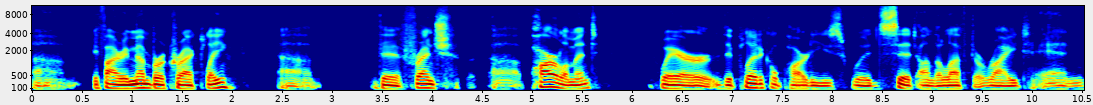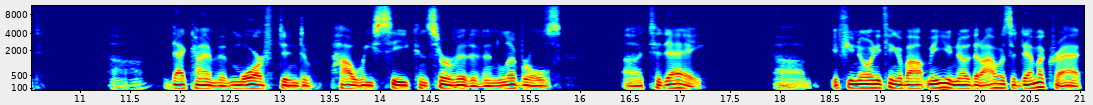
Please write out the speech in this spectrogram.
um, if I remember correctly, uh, the French uh, Parliament, where the political parties would sit on the left or right, and uh, that kind of morphed into how we see conservative and liberals uh, today. Uh, if you know anything about me, you know that I was a Democrat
